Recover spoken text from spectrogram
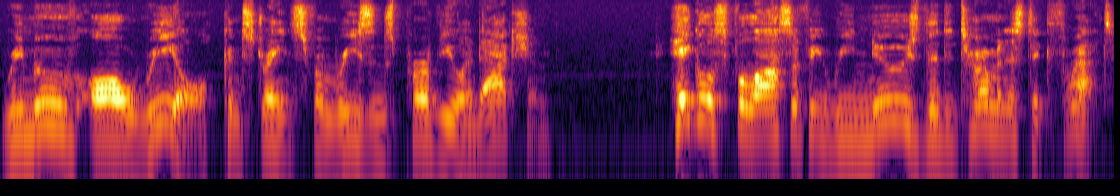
remove all real constraints from reason's purview and action, Hegel's philosophy renews the deterministic threat,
